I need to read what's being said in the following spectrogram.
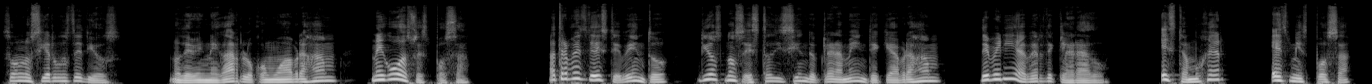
son los siervos de Dios. No deben negarlo como Abraham negó a su esposa. A través de este evento, Dios nos está diciendo claramente que Abraham debería haber declarado, esta mujer es mi esposa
